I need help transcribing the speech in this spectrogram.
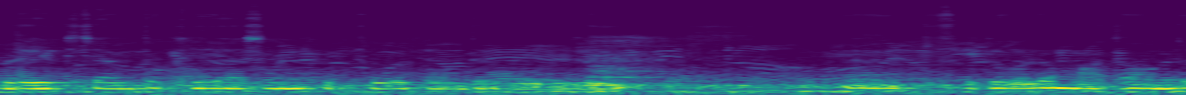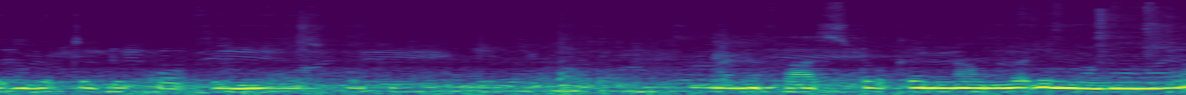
ব্রেড জ্যাম তো খেয়ে আসেন একটু তোমাদের বলল শুধু বলে মাথা অন্তর করছে, একটু কফি নিয়ে আসব। ফার্স্ট টোকেন নাম্বারই মনে হয়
